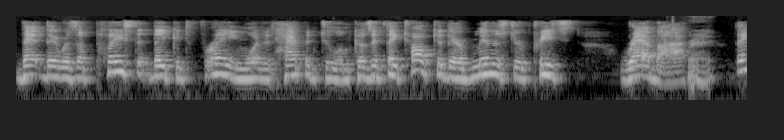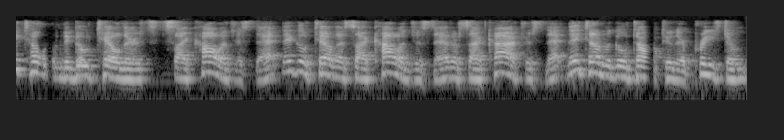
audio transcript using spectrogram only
that there was a place that they could frame what had happened to them. Because if they talked to their minister, priest, rabbi, right. They told them to go tell their psychologist that. They go tell their psychologist that or psychiatrist that. They tell them to go talk to their priest or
